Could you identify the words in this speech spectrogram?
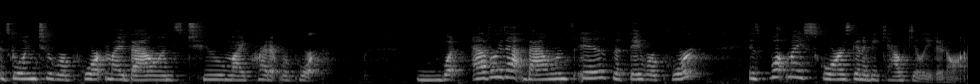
is going to report my balance to my credit report. Whatever that balance is that they report is what my score is going to be calculated on.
